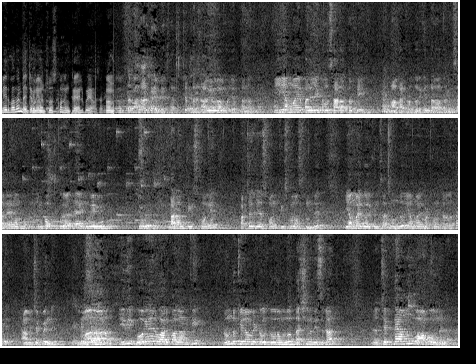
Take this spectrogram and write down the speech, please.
మీరు పదండి అయితే మేము చూసుకొని ఇంకా. వెళ్ళిపోయాం సార్. సార్ వాళ్ళ పేరు పేరు సార్? చెప్తాను ఆ వివరాలు కూడా చెప్తాను. ఈ అమ్మాయి పది లీటర్ల సారాతోటి మాకు అక్కడ దొరికిన తర్వాత సరే ఏమనుకుంటున్నా ఇంకొక కు- అంటే నువ్వేపు ట్యూబ్ వైపు సారాన్ని తీసుకొని పర్చేజ్ చేసుకొని తీసుకొని వస్తుంది. ఈ అమ్మాయి దొరికింది సార్. ముందు ఈ అమ్మాయిని పట్టుకున్న తర్వాత ఆమె చెప్పింది. మా నాన్న ఇది గోగినేని వారిపాలానికి రెండు కిలోమీటర్ల దూరంలో దక్షిణ దిశగా చెక్ డ్యాము వాగు ఉందండి అక్కడ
